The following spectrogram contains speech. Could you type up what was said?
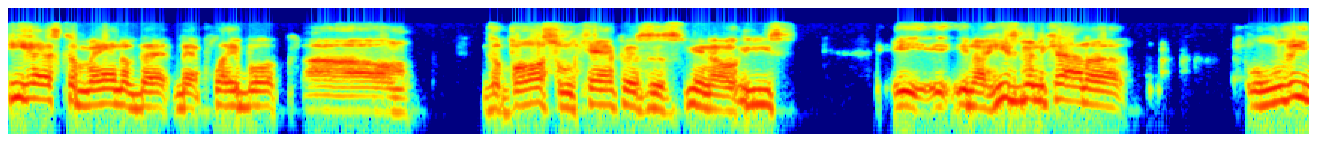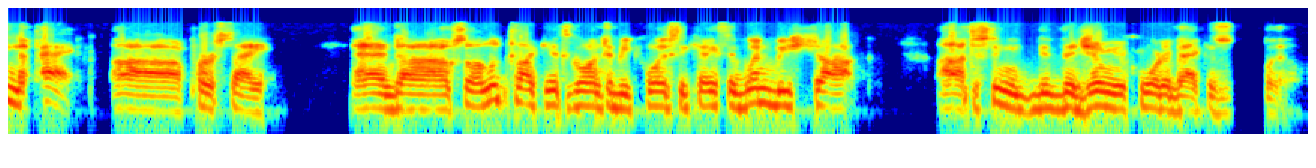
he has command of that that playbook. Um, the boss from campus is, you know, he's, he, you know, he's been kind of leading the pack uh, per se, and uh, so it looks like it's going to be Quincy Casey. Wouldn't be shocked uh, to see the, the, junior quarterback as well.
